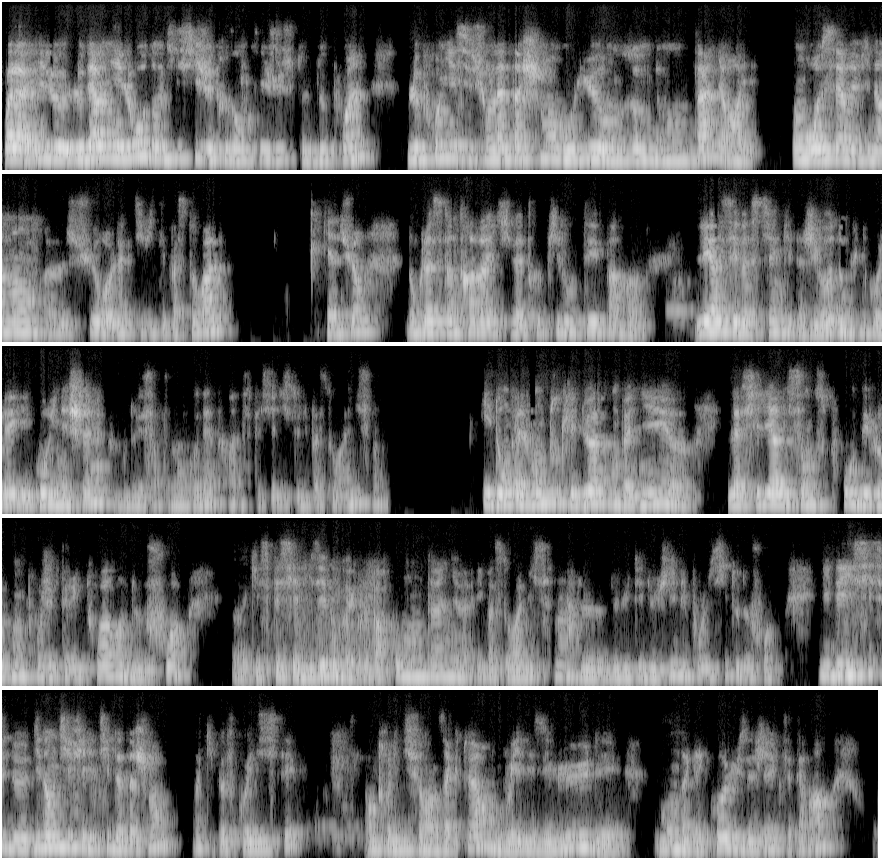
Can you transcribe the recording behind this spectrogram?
voilà, et le, dernier lot, donc ici je vais présenter juste deux points. Le premier, c'est sur l'attachement au lieu en zone de montagne. on resserre évidemment euh, sur l'activité pastorale, bien sûr. Donc là, c'est un travail qui va être piloté par euh, Léa Sébastien, qui est à Géode, donc une collègue, et Corinne Echen, que vous devez certainement connaître, un spécialiste du pastoralisme. Et donc, elles vont toutes les deux accompagner euh, la filière licence pro développement de projet de territoire de Foix, euh, qui est spécialisée donc, avec le parcours montagne et pastoralisme de, de l'UT de Gilles et pour le site de Foix. L'idée ici, c'est d'identifier les types d'attachements hein, qui peuvent coexister entre les différents acteurs. vous voyez des élus, des mondes agricoles, usagers, etc.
